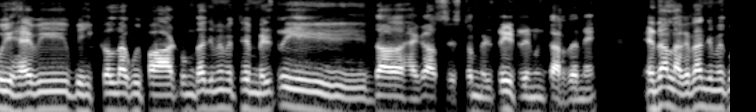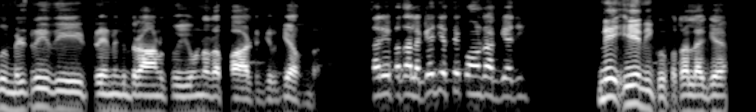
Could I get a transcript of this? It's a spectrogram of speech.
ਕੋਈ ਹੈਵੀ ਵਹੀਕਲ ਦਾ ਕੋਈ ਪਾਰਟ ਹੁੰਦਾ ਜਿਵੇਂ ਇੱਥੇ ਮਿਲਟਰੀ ਦਾ ਹੈਗਾ ਸਿਸਟਮ ਮਿਲਟਰੀ ਟ੍ਰੇਨਿੰਗ ਕਰਦੇ ਨੇ ਇਦਾਂ ਲੱਗਦਾ ਜਿਵੇਂ ਕੋਈ ਮਿਲਟਰੀ ਦੀ ਟ੍ਰੇਨਿੰਗ ਦੌਰਾਨ ਕੋਈ ਉਹਨਾਂ ਦਾ ਪਾਰਟ ਗਿਰ ਗਿਆ ਹੁੰਦਾ। ਸਰ ਇਹ ਪਤਾ ਲੱਗਿਆ ਜੀ ਇੱਥੇ ਕੌਣ ਰੱਖ ਗਿਆ ਜੀ? ਨਹੀਂ ਇਹ ਨਹੀਂ ਕੋਈ ਪਤਾ ਲੱਗਿਆ।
